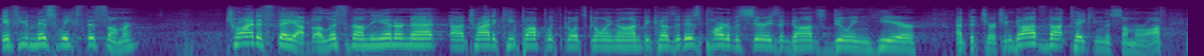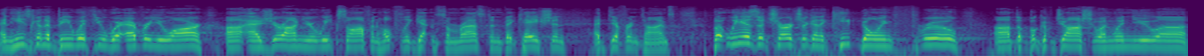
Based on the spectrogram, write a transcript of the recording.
If you miss weeks this summer, try to stay up. Uh, listen on the internet. Uh, try to keep up with what's going on because it is part of a series that God's doing here at the church. And God's not taking the summer off, and He's going to be with you wherever you are uh, as you're on your weeks off and hopefully getting some rest and vacation at different times. But we as a church are going to keep going through uh, the book of Joshua. And when you uh,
